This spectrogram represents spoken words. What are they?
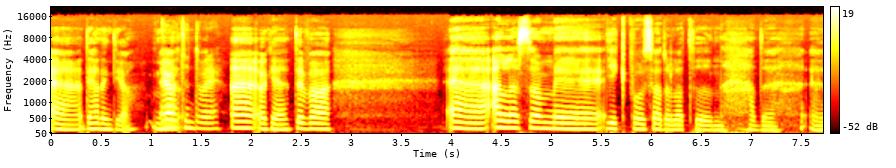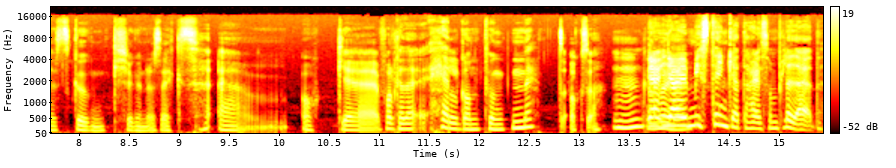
Eh, det hade inte jag. Men, jag vet inte vad det är. Eh, okay. det var eh, alla som eh, gick på Södra Latin hade eh, skunk 2006. och folk hade helgon.net också. Mm. Jag, jag misstänker att det här är som Playad.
